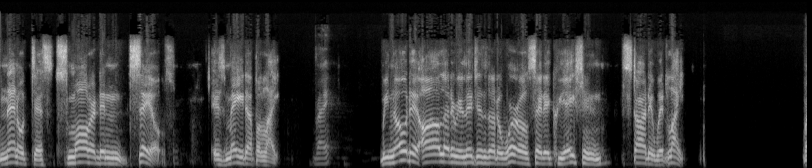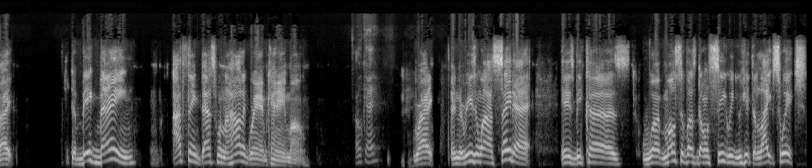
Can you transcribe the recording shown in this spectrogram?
nanotest, smaller than cells, is made up of light. Right. We know that all of the religions of the world say that creation started with light. Right? The Big Bang, I think that's when the hologram came on. Okay. Right. And the reason why I say that is because what most of us don't see when you hit the light switch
